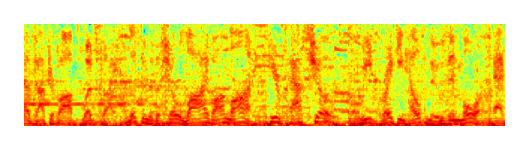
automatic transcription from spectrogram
Out Dr. Bob's website. Listen to the show live online. Hear past shows. Read breaking health news and more at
